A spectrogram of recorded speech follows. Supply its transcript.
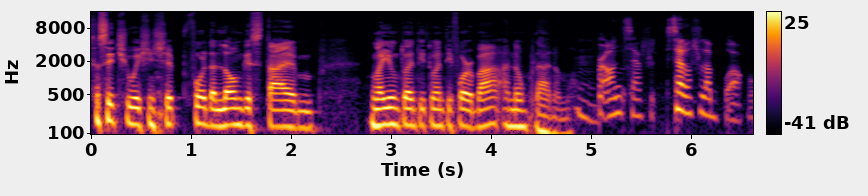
sa situationship for the longest time ngayong 2024 ba? Anong plano mo? More on self, self-love po ako.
